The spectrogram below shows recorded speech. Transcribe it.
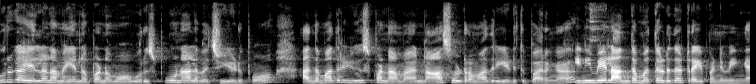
ஊறுகாயெல்லாம் நம்ம என்ன பண்ணுவோம்? ஒரு ஸ்பூனால் வச்சு எடுப்போம். அந்த மாதிரி யூஸ் பண்ணாமல் நான் சொல்கிற மாதிரி எடுத்து பாருங்கள் இனிமேல் அந்த மெத்தட் தான் ட்ரை பண்ணுவீங்க.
